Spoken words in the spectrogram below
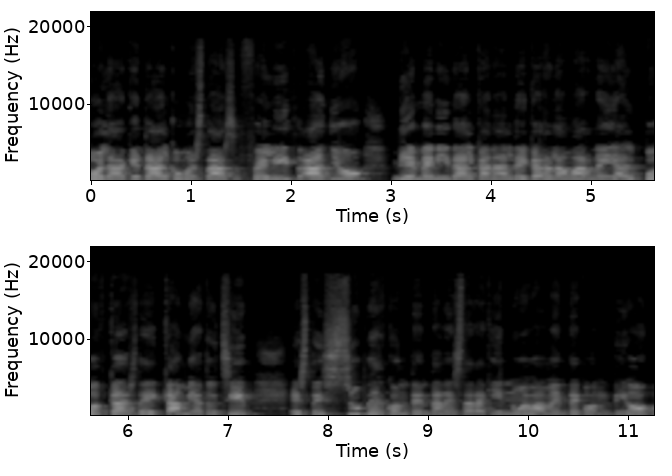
Hola, ¿qué tal? ¿Cómo estás? Feliz año. Bienvenida al canal de Carola Marne y al podcast de Cambia tu chip. Estoy súper contenta de estar aquí nuevamente contigo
